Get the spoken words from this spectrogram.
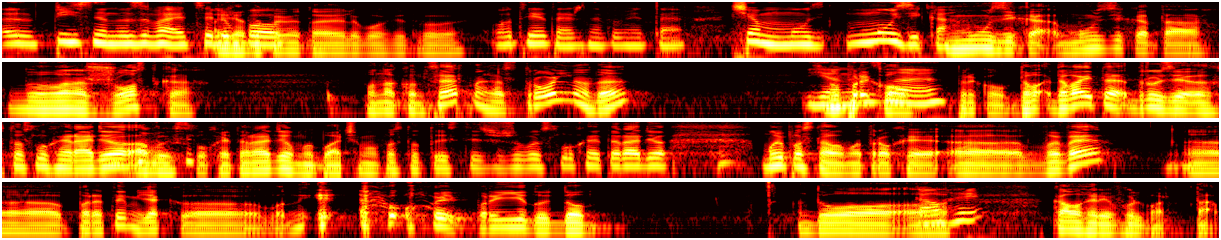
Е, Пісня називається А я не Любов. пам'ятаю любов від ВВ. От я теж не пам'ятаю. Ще муз- музика. Музика, музика, та. Ну, вона жорстка. Вона концертна, гастрольна, да? Я ну, не прикол, знаю. прикол. Дава- Давайте, друзі, хто слухає радіо, а ви слухаєте радіо, ми бачимо по статистиці, що ви слухаєте радіо. Ми поставимо трохи е, ВВ е, перед тим, як е, вони ой, приїдуть до, до е, Калгарі? Калгарі в Гульбар. Так.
